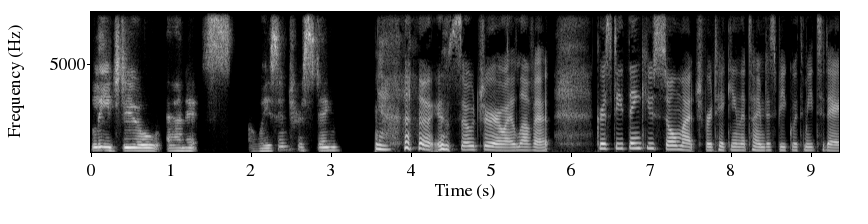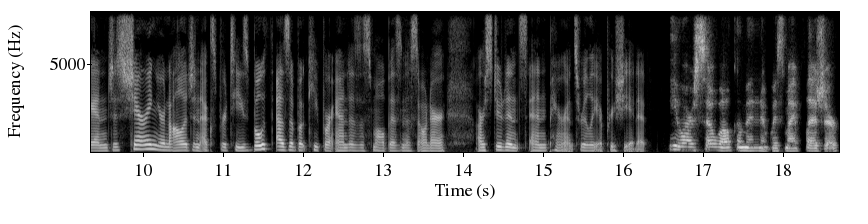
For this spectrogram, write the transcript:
lead you. And it's always interesting. it's so true. I love it. Christy, thank you so much for taking the time to speak with me today and just sharing your knowledge and expertise, both as a bookkeeper and as a small business owner. Our students and parents really appreciate it. You are so welcome, and it was my pleasure.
